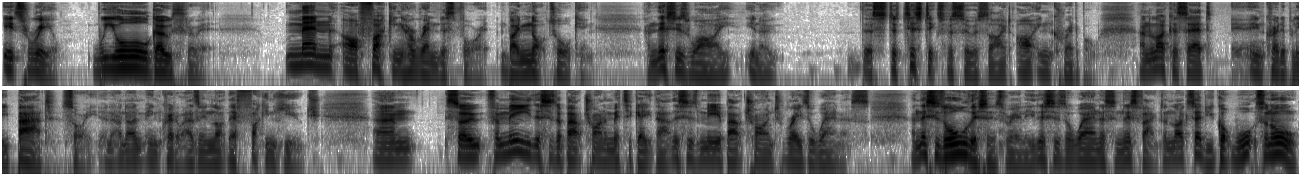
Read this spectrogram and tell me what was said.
it's real. We all go through it. Men are fucking horrendous for it by not talking, and this is why you know the statistics for suicide are incredible, and like I said, incredibly bad. Sorry, and I don't incredible as in like they're fucking huge. Um, so for me, this is about trying to mitigate that. This is me about trying to raise awareness, and this is all this is really. This is awareness in this fact. And like I said, you've got warts and all.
